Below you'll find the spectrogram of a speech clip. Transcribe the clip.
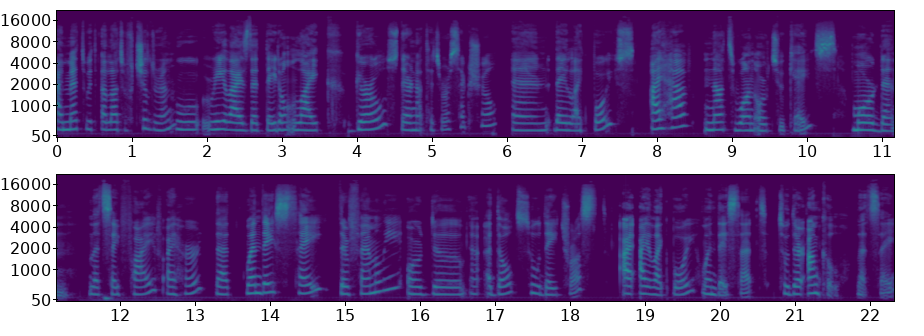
I met with a lot of children who realized that they don't like girls, they're not heterosexual, and they like boys. I have not one or two cases, more than let's say five. I heard that when they say their family or the uh, adults who they trust, I, I like boy when they said to their uncle, let's say,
